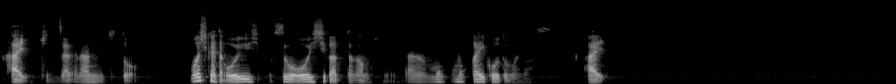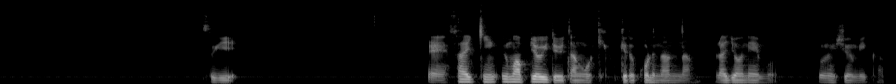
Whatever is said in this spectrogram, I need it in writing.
はい。ちょっと、なんでちょっと、もしかしたらおい、すごい美味しかったかもしれない。あの、ももう一回行こうと思います。はい。次。えー、最近、うまぴょいという単語聞くけど、これなんなん？ラジオネーム、文春みかん。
